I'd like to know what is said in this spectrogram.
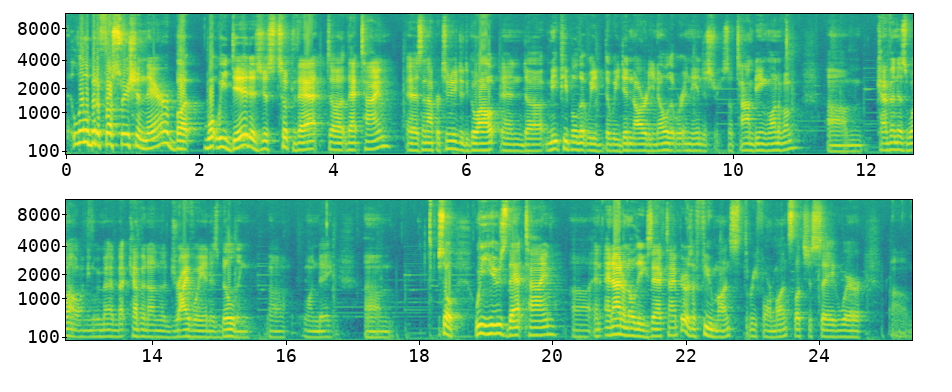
a little bit of frustration there, but what we did is just took that uh, that time as an opportunity to go out and uh, meet people that we that we didn't already know that were in the industry. So Tom being one of them, um, Kevin as well. I mean, we met, Kevin on the driveway in his building uh, one day. Um, so we used that time, uh, and and I don't know the exact time. There was a few months, three four months, let's just say, where um,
